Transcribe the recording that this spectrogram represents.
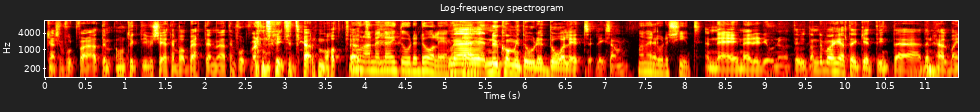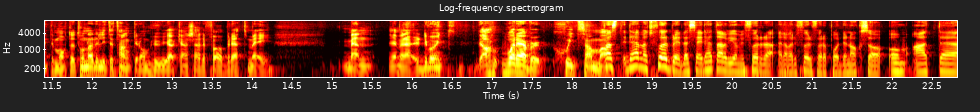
kanske fortfarande att den, hon tyckte i och för sig att den var bättre, men att den fortfarande inte riktigt höll måttet. Hon använde inte ordet dålig Nej, nu kom inte ordet dåligt liksom. Hon använde ordet shit. Nej, nej det gjorde hon inte, utan det var helt enkelt inte, den höll bara inte måttet. Hon hade lite tankar om hur jag kanske hade förberett mig men jag menar, det var ju inte... Ja, whatever. Skitsamma. Fast det här med att förbereda sig, det här talade vi om i förra, eller var det förra, förra podden också, om att uh,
